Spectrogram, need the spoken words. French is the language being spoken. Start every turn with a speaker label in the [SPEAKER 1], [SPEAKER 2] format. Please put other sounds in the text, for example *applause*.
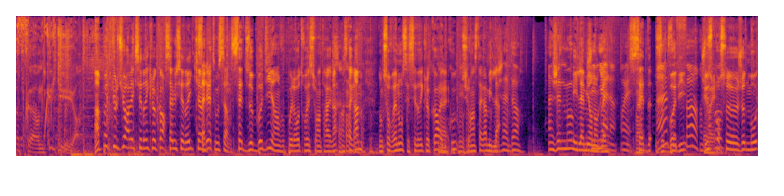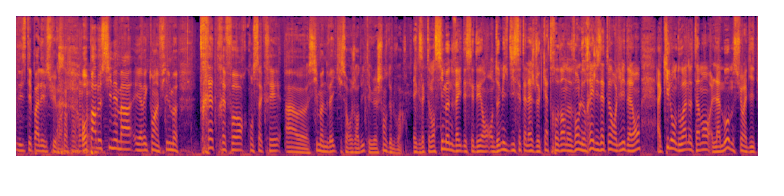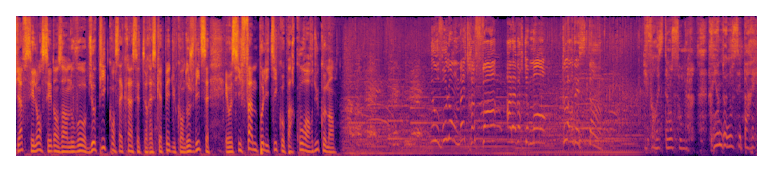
[SPEAKER 1] Popcorn Culture.
[SPEAKER 2] Un peu de culture avec Cédric Lecor. Salut Cédric.
[SPEAKER 3] Salut à tous.
[SPEAKER 2] Set the Body, hein, vous pouvez le retrouver sur Instagram. *laughs* Donc son vrai nom c'est Cédric Lecor et
[SPEAKER 3] Ouais.
[SPEAKER 2] du coup sur Instagram il l'a
[SPEAKER 4] J'adore. Un jeu de mots.
[SPEAKER 2] Et il l'a mis en
[SPEAKER 4] Génial, Ouais.
[SPEAKER 2] Set the
[SPEAKER 4] Ah, c'est
[SPEAKER 2] Body.
[SPEAKER 4] fort.
[SPEAKER 2] Juste pour ce jeu de mots, n'hésitez pas à aller le suivre. *laughs* On parle cinéma et avec toi un film très très fort consacré à euh, Simone Veil qui sort aujourd'hui. Tu as eu la chance de le voir.
[SPEAKER 3] Exactement. Simone Veil, décédée en, en 2017 à l'âge de 89 ans. Le réalisateur Olivier Dallan, à qui l'on doit notamment La Môme sur Edith Piaf, s'est lancé dans un nouveau biopic consacré à cette rescapée du camp d'Auschwitz et aussi femme politique au parcours hors du commun.
[SPEAKER 5] Nous voulons mettre fin à l'avortement clandestin.
[SPEAKER 6] Il faut rester ensemble. Rien ne doit nous séparer.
